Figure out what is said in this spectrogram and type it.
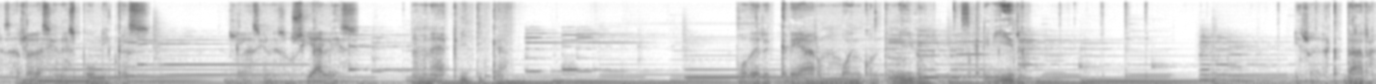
esas relaciones públicas, relaciones sociales, de una manera crítica, poder crear un buen contenido, escribir y redactar.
